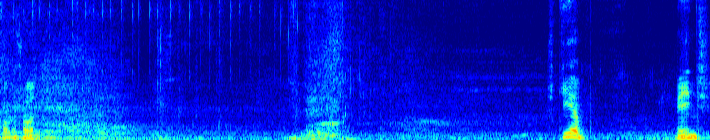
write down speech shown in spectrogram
Komm schon. Stirb. Mensch.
